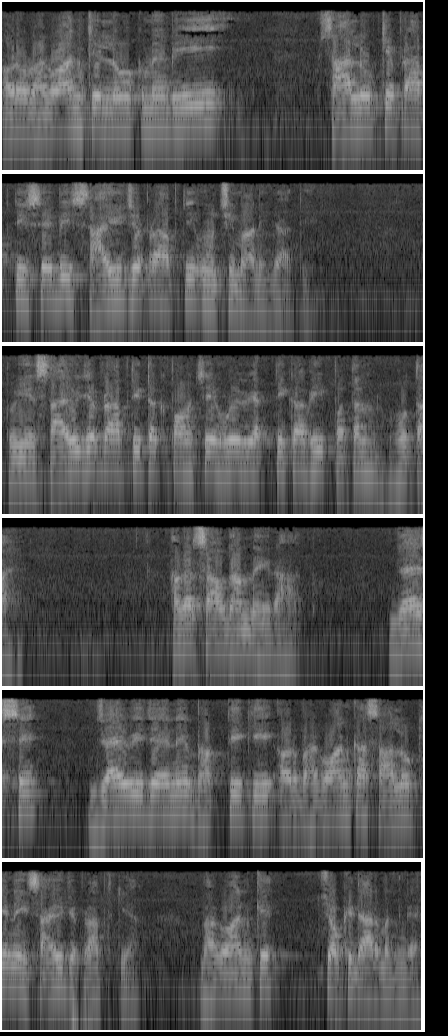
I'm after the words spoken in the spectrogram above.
और वो भगवान के लोक में भी सालोक्य प्राप्ति से भी सायुज्य प्राप्ति ऊँची मानी जाती है। तो ये सायुज्य प्राप्ति तक पहुँचे हुए व्यक्ति का भी पतन होता है। अगर सावधान नहीं रहा तो। जैसे जय विजय ने भक्ति की और भगवान का सालोक्य नहीं, सायुज्य प्राप्त किया, भगवान के चौकीदार बन गए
